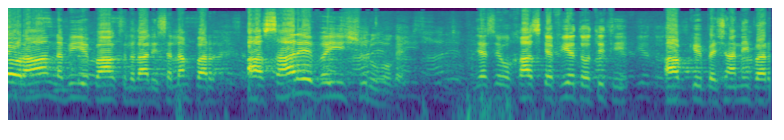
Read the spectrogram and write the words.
دوران نبی پاک صلی اللہ علیہ وسلم پر آثار وہی شروع ہو گئی جیسے وہ خاص کیفیت ہوتی تھی، آپ کی پیشانی پر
